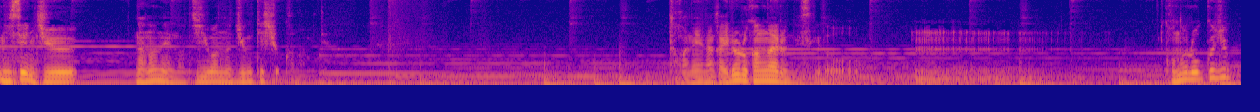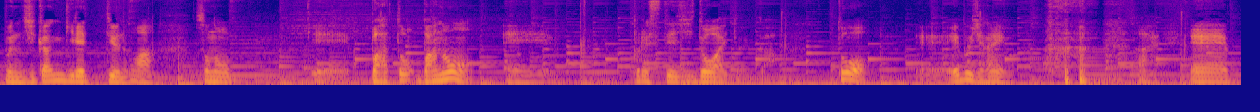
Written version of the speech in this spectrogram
2010 7年の G1 の準決勝かなみたいな。とかねなんかいろいろ考えるんですけどうん。この60分時間切れっていうのはその、えー、場と場の、えー、プレステージ度合いというかと、えー、AV じゃないよ。はい。えー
